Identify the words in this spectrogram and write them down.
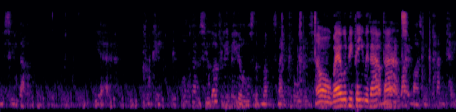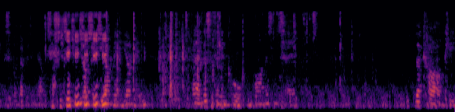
you see that? Yeah. Cooking. Those lovely meals that mums make for us. oh, where would we be without that? That reminds me of pancakes above everything else. yummy, yummy, yummy. And this is an important one, isn't it? The car keys.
